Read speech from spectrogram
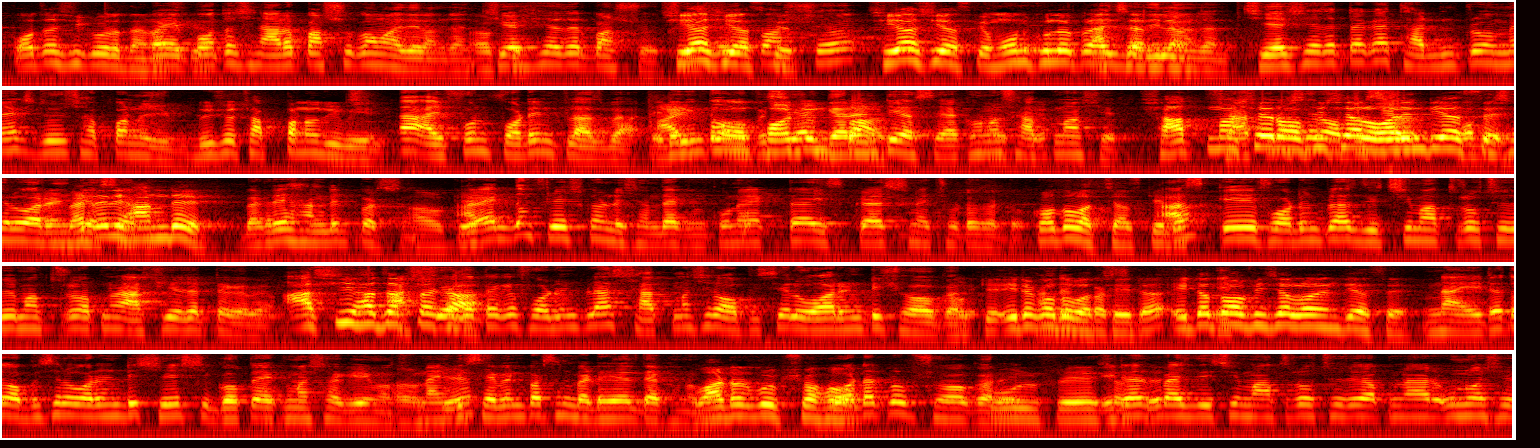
85 করে দেন ভাই। পঁচাশি আরও পাঁচশো কমাই দিলাম জান. ছিয়াশি হাজার পাঁচশো 86 আজকে। 86 আজকে মন খুলে প্রাইস আচ্ছা দিলাম জান। ছিয়াশি হাজার টাকায় থার্টিন প্রো ম্যাক্স দুশো ছাপ্পান্ন GB. 256 GB. IPhone fourteen plus বা এটা কিন্তু অফিসিয়াল গ্যারান্টি আছে এখনও সাত মাসের। সাত মাসের অফিসিয়াল ওয়ারেন্টি আছে। Battery 100 battery hundred percent. আর একদম ফ্রেশ কন্ডিশন দেখেন কোনো একটা স্ক্র্যাচ নাই ছোটখাটো। কত পাচ্ছে আজকে এটা? আজকে ফোরটিন প্লাস দিচ্ছি মাত্র হচ্ছে যে মাত্র আপনার আশি হাজার টাকা ভাই। 80000 আশি টাকা? হাজার টাকা ফোরটিন প্লাস সাত মাসের অফিসিয়াল ওয়ারেন্টি সহকারে। ওকে এটা কত 100% এটা? এটা তো অফিসিয়াল ওয়ারেন্টি আছে। না এটা তো অফিসিয়াল ওয়ারেন্টি শেষ গত এক মাস আগে মাত্র। Okay. Ninety seven percent battery health এখনও। ওয়াটারপ্রুফ সহ। ওয়াটারপ্রুফ সহকারে। এটার প্রাইস দিচ্ছি মাত্র হচ্ছে যে আপনার উনআশি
